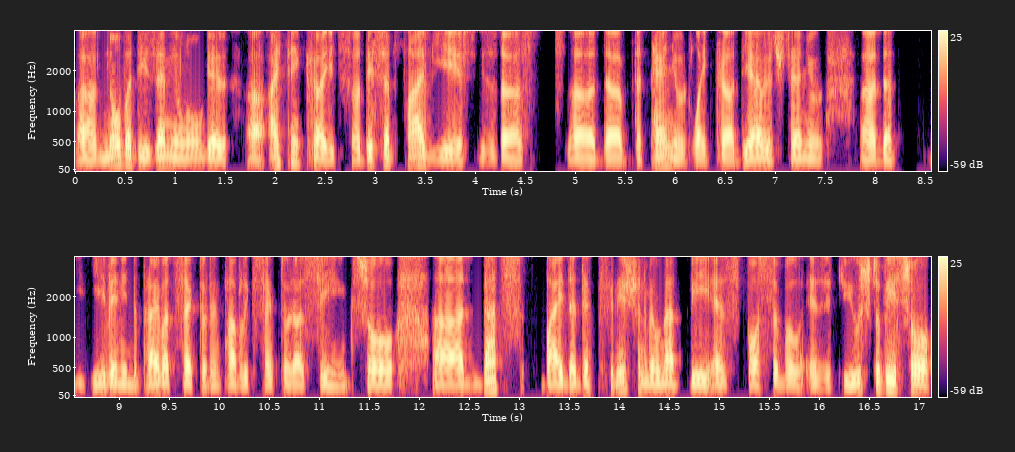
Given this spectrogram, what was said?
uh, nobody is any longer, uh, I think uh, it's, uh, they said five years is the the the tenure, like the average tenure that even in the private sector and public sector are seeing. So uh, that's by the definition will not be as possible as it used to be. So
